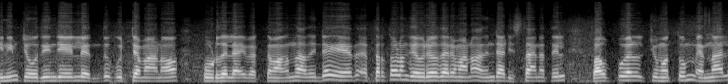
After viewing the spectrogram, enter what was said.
ഇനിയും ചോദ്യം ചെയ്യലിൽ എന്ത് കുറ്റമാണോ കൂടുതലായി വ്യക്തമാകുന്നത്. അതിന്റെ ഏത് എത്രത്തോളം ഗൗരവതരമാണോ അതിന്റെ അടിസ്ഥാനത്തിൽ വകുപ്പുകൾ ചുമത്തും. എന്നാൽ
